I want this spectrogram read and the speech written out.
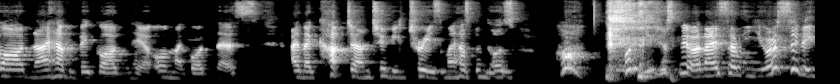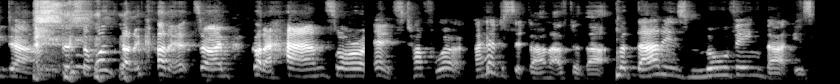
garden, I have a big garden here. Oh my goodness. And I cut down two big trees. And my husband goes, Oh, what did you just do? And I said, You're sitting down. So someone's going to cut it. So I've got a handsaw. And it's tough work. I had to sit down after that. But that is moving. That is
